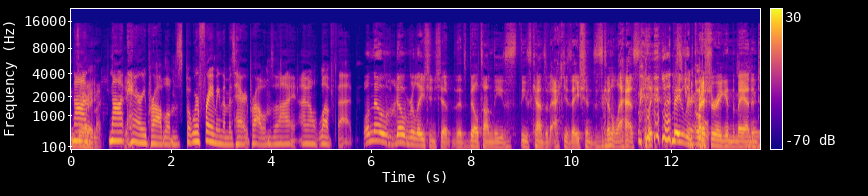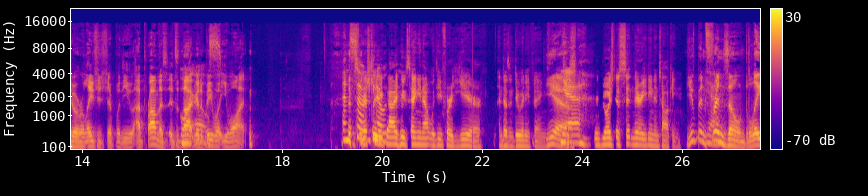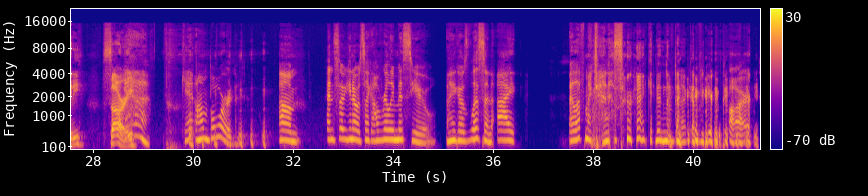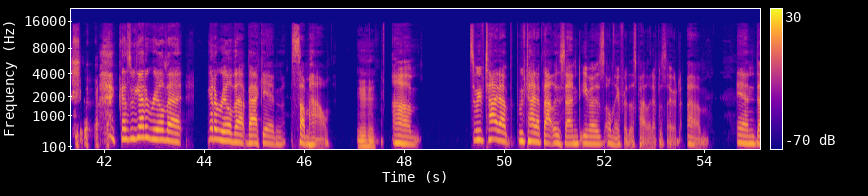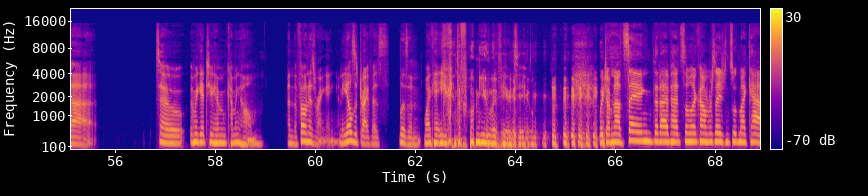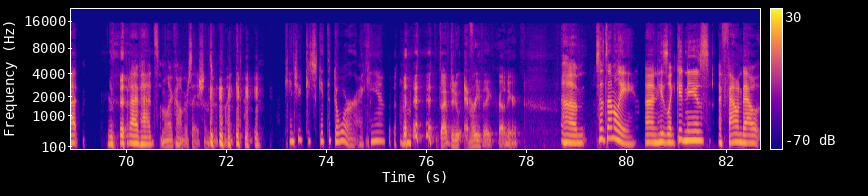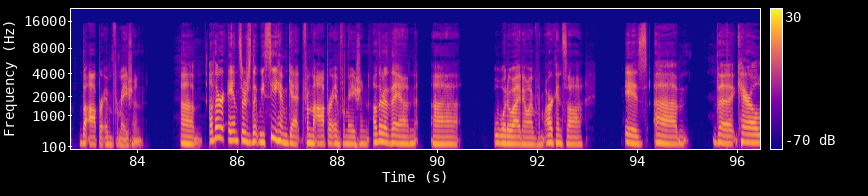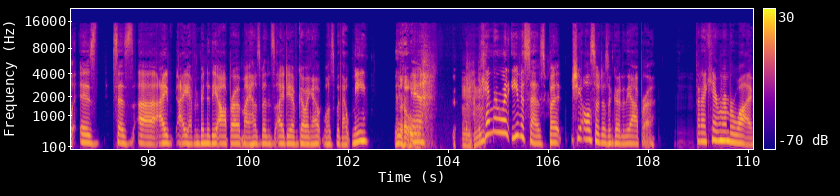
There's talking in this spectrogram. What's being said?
Not- Very much. not Yeah. Harry problems, but we're framing them as Harry problems, and I I don't love that. Well, no, no relationship that's built on these these kinds of accusations is gonna last. Like basically true. pressuring in the man into a relationship with you. I promise, it's Or not gonna be what you want. And so Especially you know, a guy who's hanging out with you for a year and doesn't do anything. Yeah, yeah, Enjoys just sitting there eating and talking. you've been Yeah. friend zoned, lady. Sorry. yeah, get on board. um, and so you know, it's like I'll really miss you. And he goes, "Listen, I." I left my tennis racket in the back of your car because we got to reel that, we got to reel that back in somehow. hmm Um, so we've tied up we've tied up that loose end. Eva's only for this pilot episode. Um, and uh, so then we get to him coming home, and the phone is ringing, and he yells at Dreyfus, "Listen, why can't you get the phone? You live here too." Which I'm not saying that I've had similar conversations with my cat, but I've had similar conversations with my cat. Can't you just get the door? I can't. Um, Do I have to do everything around here? Um, so it's Emily, and he's like, "Good news! I found out the opera information." Um, other answers that we see him get from the opera information, other than uh, "What do I know? I'm from Arkansas," is um, the Carol is says, uh, "I I haven't been to the opera. My husband's idea of going out was without me." No. And I Mhm. can't remember what Eva says, but she also doesn't go to the opera but I can't remember why.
